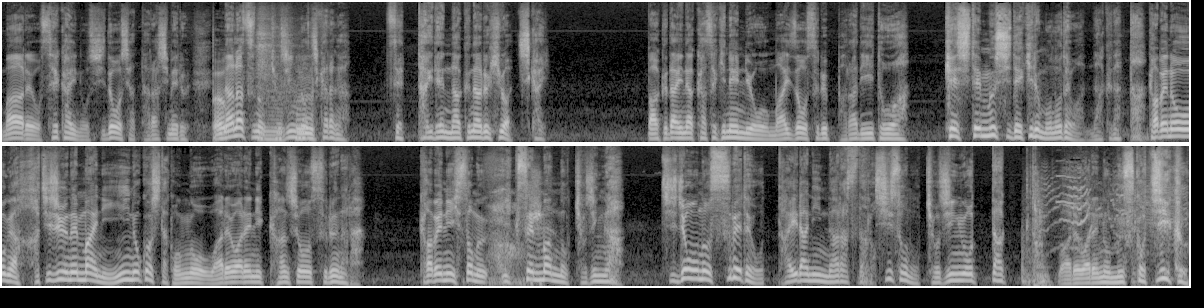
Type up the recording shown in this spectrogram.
マーレを世界の指導者たらしめる7つの巨人の力が絶対でなくなる日は近い。莫大な化石燃料を埋蔵するパラディ島は決して無視できるものではなくなった。壁の王が80年前に言い残した。今後我々に干渉するなら壁に潜む幾千万の巨人が地上の全てを平らにならすだろう。始祖の巨人をだ我々の息子ジークを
